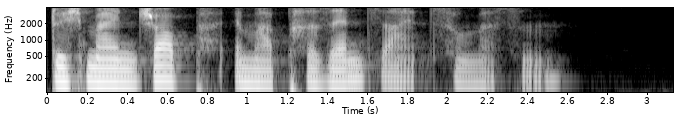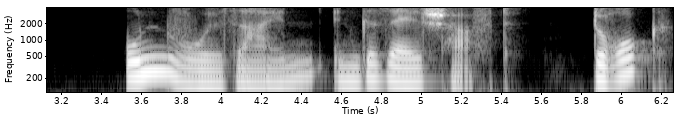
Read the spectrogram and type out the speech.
Durch meinen Job immer präsent sein zu müssen. Unwohlsein in Gesellschaft. Druck,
